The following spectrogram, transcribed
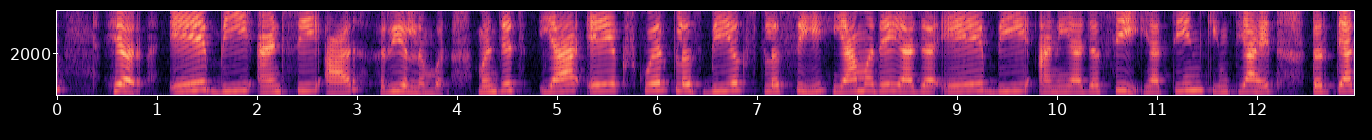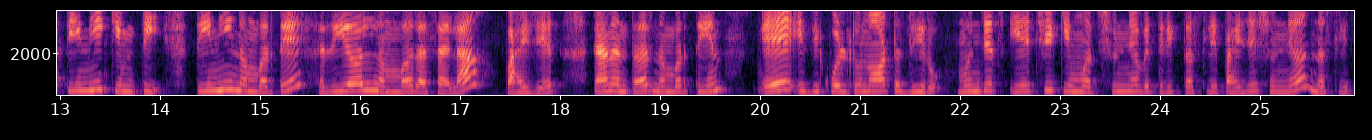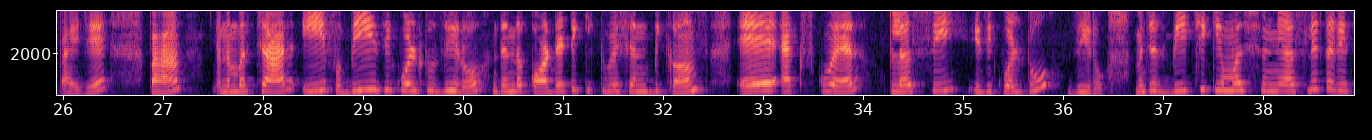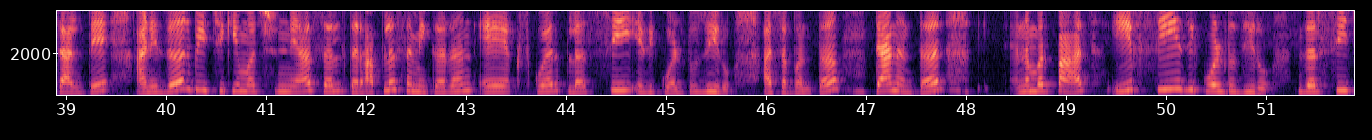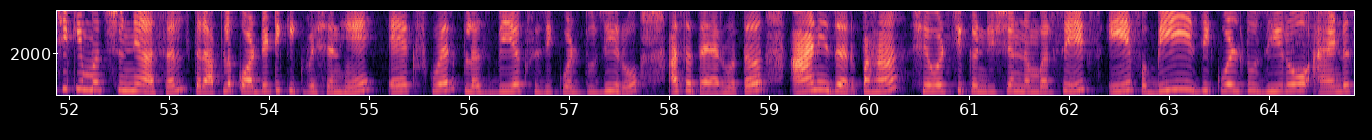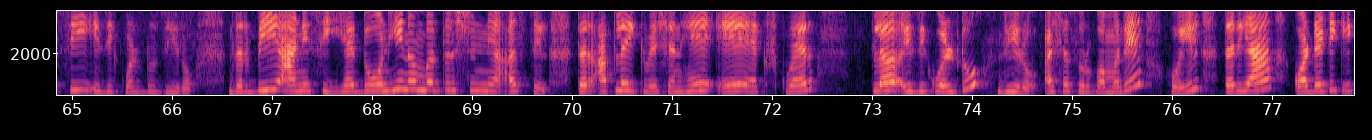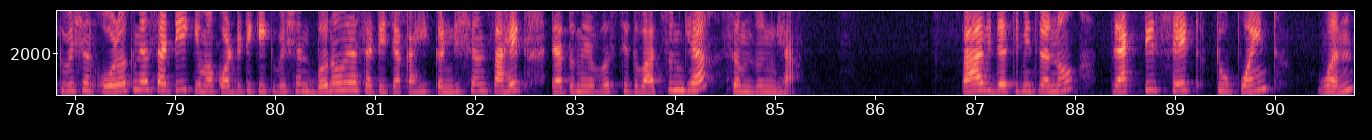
Here A B and C are real number म्हणजेच या A X square plus B X plus C यामध्ये या ज्या ए बी आणि या ज्या सी ह्या तीन किमती आहेत तर त्या तिन्ही किमती तिन्ही नंबर ते रिअल नंबर असायला पाहिजेत. त्यानंतर नंबर तीन A is equal to not zero म्हणजेच एची किंमत शून्य व्यतिरिक्त असली पाहिजे शून्य नसली पाहिजे. पहा नंबर चार if B is equal to zero then the quadratic equation becomes A X square plus C is equal to zero म्हणजेच बीची किंमत शून्य असली तरी चालते. आणि जर बीची किंमत शून्य असेल तर आपलं समीकरण A X square plus C is equal to zero असं बनतं. त्यानंतर नंबर पाच if C is equal to zero जर सीची किंमत शून्य असेल तर आपलं क्वाड्रेटिक इक्वेशन हे A X square plus B X is equal to zero असं तयार होतं. आणि जर पहा शेवटची condition number six if B is equal to zero and C is equal to zero जर बी आणि सी हे दोन्ही नंबर जर शून्य असतील तर आपलं इक्वेशन हे A X square plus is equal to zero अशा स्वरूपामध्ये होईल. तर या क्वाड्रेटिक इक्वेशन ओळखण्यासाठी किंवा क्वाड्रेटिक इक्वेशन बनवण्यासाठीच्या काही कंडिशन्स आहेत त्या तुम्ही व्यवस्थित वाचून घ्या समजून घ्या. पहा विद्यार्थी मित्रांनो practice set two point one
